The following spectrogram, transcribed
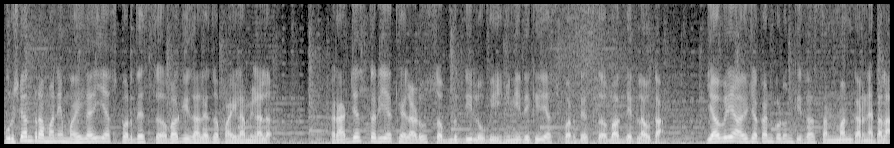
पुरुषांप्रमाणे महिलाही या स्पर्धेत सहभागी झाल्याचं पाहायला मिळालं. राज्यस्तरीय खेळाडू समृद्धी लोबी हिने देखील या स्पर्धेत सहभाग घेतला होता. यावेळी आयोजकांकडून तिचा सन्मान करण्यात आला.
